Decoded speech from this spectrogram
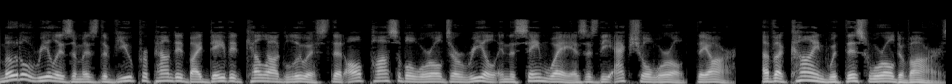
Modal realism is the view propounded by David Kellogg Lewis that all possible worlds are real in the same way as is the actual world, they are of a kind with this world of ours.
